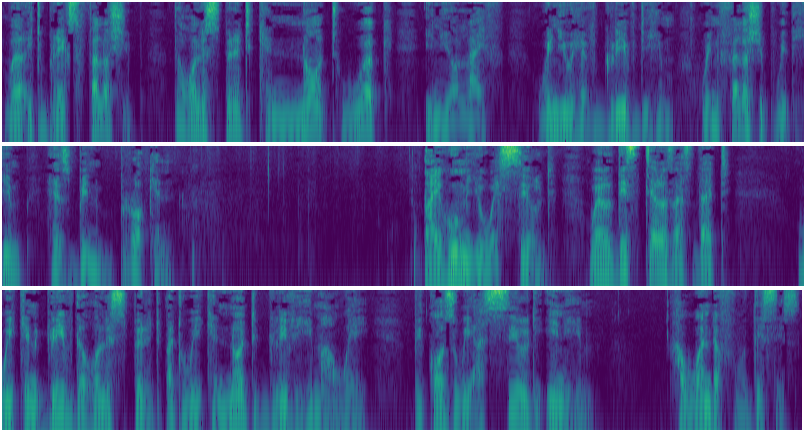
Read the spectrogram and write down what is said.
Well, it breaks fellowship. The Holy Spirit cannot work in your life when you have grieved Him when fellowship with him has been broken. By whom you were sealed. Well, this tells us that we can grieve the Holy Spirit, but we cannot grieve him away because we are sealed in him. How wonderful this is.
